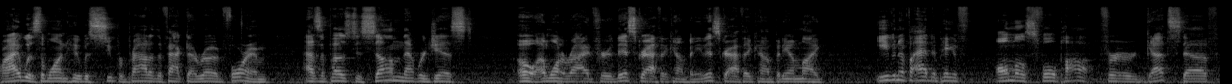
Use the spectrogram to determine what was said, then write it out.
I was the one who was super proud of the fact I rode for him, as opposed to some that were just, oh, I want to ride for this graphic company, this graphic company. I'm like, even if I had to pay f- almost full pop for gut stuff,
